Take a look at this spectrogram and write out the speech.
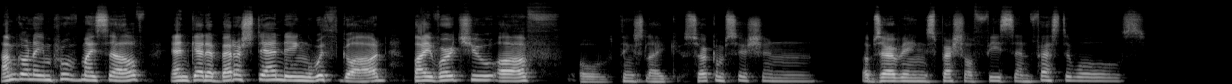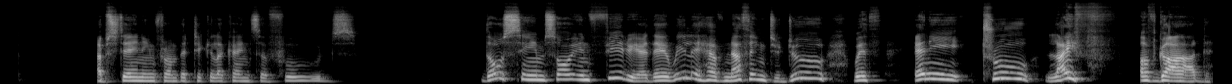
I'm going to improve myself and get a better standing with God by virtue of oh, things like circumcision, observing special feasts and festivals, abstaining from particular kinds of foods. Those seem so inferior. They really have nothing to do with any true life of God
